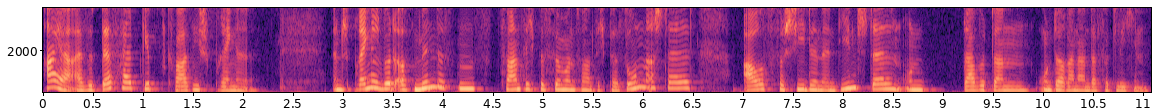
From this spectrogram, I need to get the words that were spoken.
Ah ja, also deshalb gibt es quasi Sprengel. Ein Sprengel wird aus mindestens 20 bis 25 Personen erstellt, aus verschiedenen Dienststellen und da wird dann untereinander verglichen.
